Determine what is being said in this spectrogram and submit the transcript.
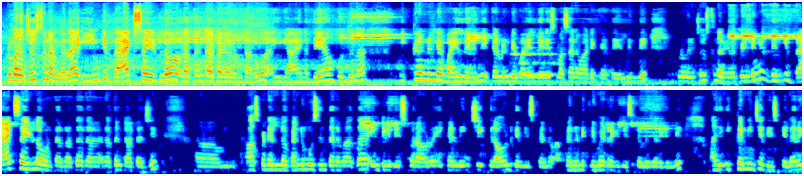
ఇప్పుడు మనం చూస్తున్నాం కదా ఈ ఇంటి బ్యాక్ సైడ్లో రతన్ టాటా గారు ఉంటారు. ఇక ఆయన దేహం పొద్దున ఇక్కడ నుండే బయలుదేరింది. ఇక్కడ నుండి బయలుదేరి శ్మశాన వాటికి అయితే వెళ్ళింది. ఇప్పుడు మీరు చూస్తున్నారు కదా బిల్డింగ్ దీనికి బ్యాక్ సైడ్లో ఉంటారు రత రతన్ టాటాజీ. హాస్పిటల్లో కన్ను మూసిన తర్వాత ఇంటికి తీసుకురావడం ఇక్కడ నుంచి గ్రౌండ్కి తీసుకెళ్ళడం అక్కడ నుండి క్రిమేటరీకి తీసుకెళ్ళడం జరిగింది. అది ఇక్కడి నుంచే తీసుకెళ్ళారు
